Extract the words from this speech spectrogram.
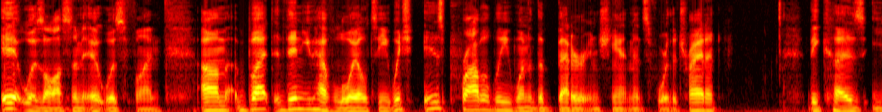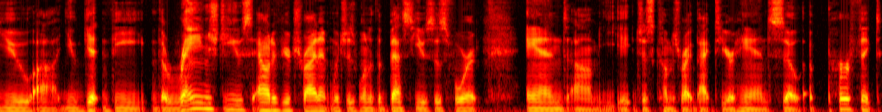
It was awesome. It was fun. Um, but but then you have loyalty, which is probably one of the better enchantments for the trident because you uh, you get the the ranged use out of your trident, which is one of the best uses for it, and um, it just comes right back to your hand. So a perfect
